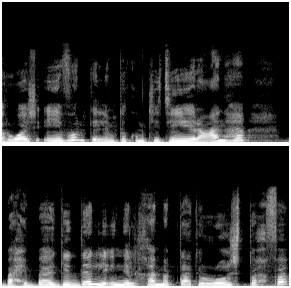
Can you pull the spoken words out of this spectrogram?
أرواج Avon كلمتكم كتير عنها بحبها جدا لأن الخامة بتاعت الروج تحفة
